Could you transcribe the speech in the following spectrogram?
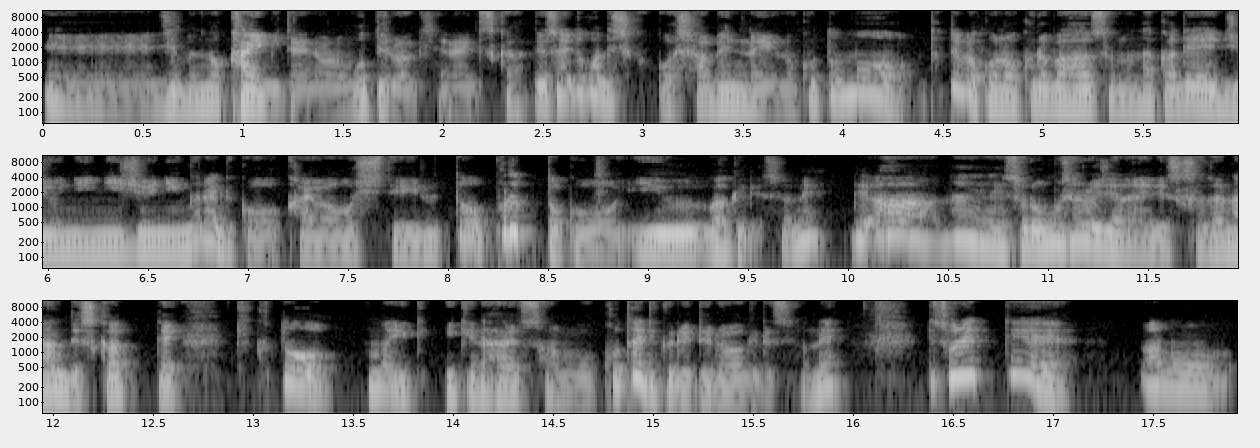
えー、自分の会みたいなのを持ってるわけじゃないですか。で、そういうところでしかこう喋んないようなことも、例えばこのクラブハウスの中で10人、20人ぐらいでこう会話をしていると、ポロッとこう言うわけですよね。で、ああ、何々それ面白いじゃないですか。それ何ですかって聞くと、まあ、池田隼人さんも答えてくれてるわけですよね。で、それって、あの、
